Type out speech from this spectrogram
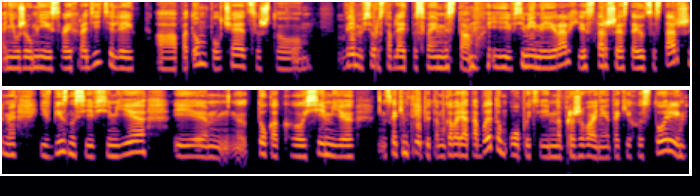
они уже умнее своих родителей, а потом получается, что время все расставляет по своим местам. И в семейной иерархии старшие остаются старшими, и в бизнесе, и в семье, и то, как семьи с каким трепетом говорят об этом опыте именно проживания таких историй,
